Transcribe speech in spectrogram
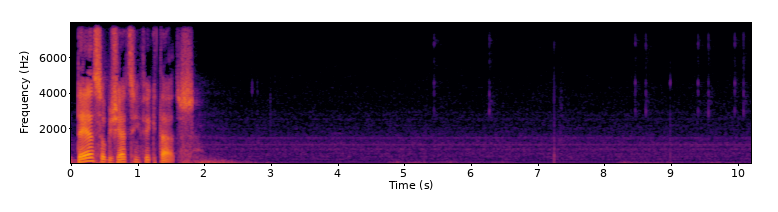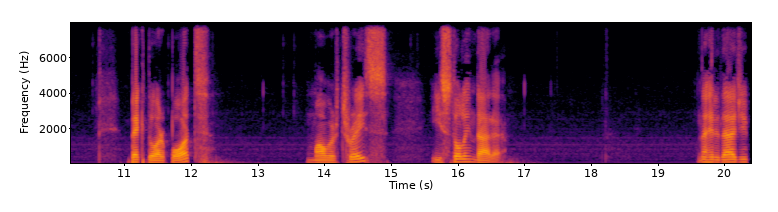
10 objetos infectados. Backdoor Bot, Malware Trace e Stolen Data. Na realidade,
